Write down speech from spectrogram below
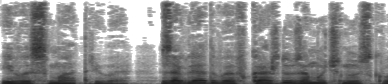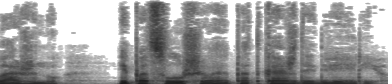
и высматривая, заглядывая в каждую замочную скважину и подслушивая под каждой дверью.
